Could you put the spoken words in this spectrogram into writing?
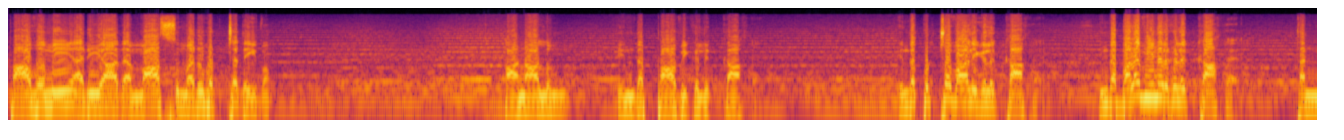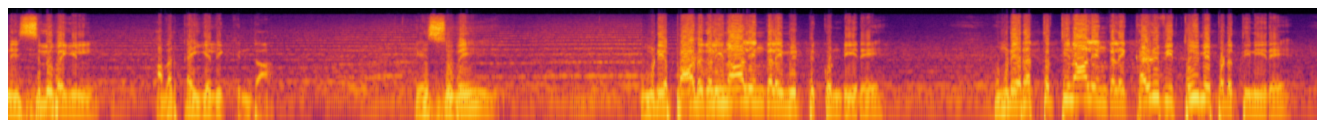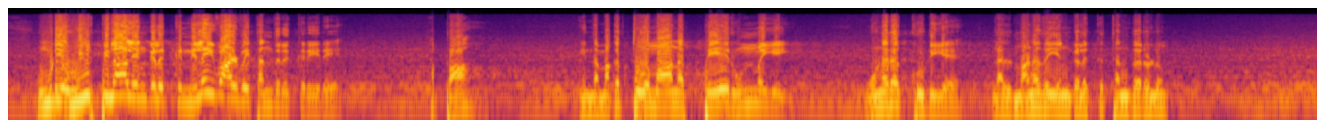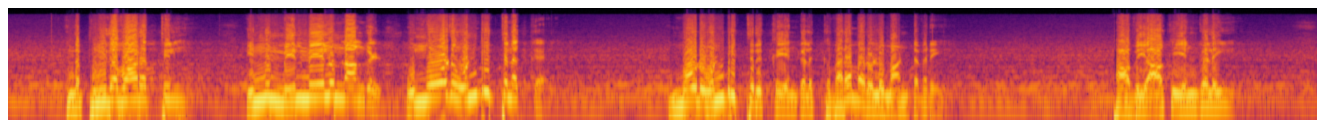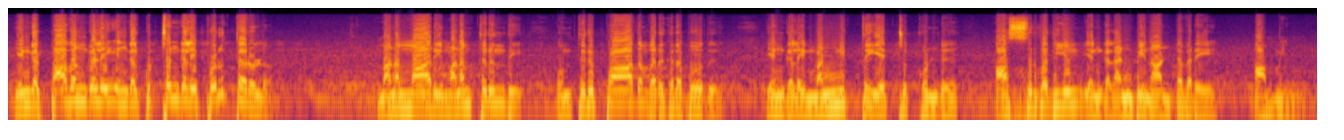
பாவமே அறியாத மாசு மறுவற்ற தெய்வம். ஆனாலும் இந்த பாவிகளுக்காக இந்த குற்றவாளிகளுக்காக இந்த பலவீனர்களுக்காக தன்னை சிலுவையில் அவர் கையளிக்கின்றார். இயேசுவே உம்முடைய பாடுகளினால் எங்களை மீட்டுக் கொண்டீரே. உம்முடைய இரத்தத்தினால் எங்களை கழுவி தூய்மைப்படுத்தினீரே. உம்முடைய உயிர்ப்பினால் எங்களுக்கு நிலை வாழ்வை தந்திருக்கிறீரே. அப்பா இந்த மகத்துவமான பேர் உண்மையை உணரக்கூடிய நல் மனதை எங்களுக்கு தந்தருளும். இந்த புனித வாரத்தில் இன்னும் மேல்மேலும் நாங்கள் உம்மோடு ஒன்றித்திணக்க உம்மோடு ஒன்றித்திருக்க எங்களுக்கு வரமருளும் ஆண்டவரே. பாவியாக எங்களை எங்கள் பாவங்களை எங்கள் குற்றங்களை பொறுத்தருளும். மனம் மாறி மனம் திருந்தி உம் திருப்பாதம் வருகிற போது எங்களை மன்னித்து ஏற்றுக்கொண்டு ஆசிர்வதியும் எங்கள் அன்பின் ஆண்டவரே. ஆமீன்.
